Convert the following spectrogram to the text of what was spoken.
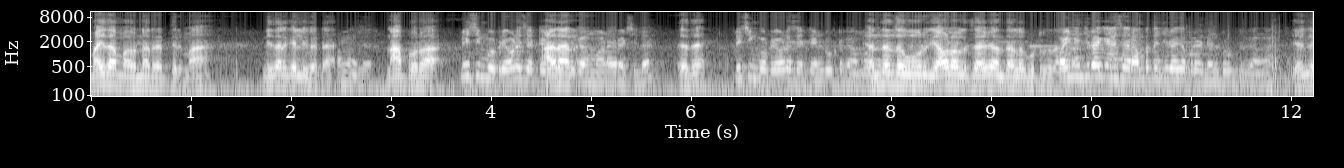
மைதா மாவு என்ன ரேட் தெரியுமா? நீ தானே கேள்வி கேட்ட நாற்பது ரூபா. ப்ளீச்சிங் பவுடர் எவ்வளோ சார்? அதனால- எது? ப்ளீச்சிங் பவுடர் எவ்வளோ சார் டென் விட்டுருக்காங்க எந்தெந்த ஊருக்கு எவ்வளோ தேவையோ அந்த அளவுக்கு கொடுத்துருக்காங்க. பதினஞ்சு ரூபாய்க்கு ஏன் சார் ஐம்பத்தஞ்சு ரூபாய்க்கு அப்புறம் டென் விட்டுருக்காங்க எங்க?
